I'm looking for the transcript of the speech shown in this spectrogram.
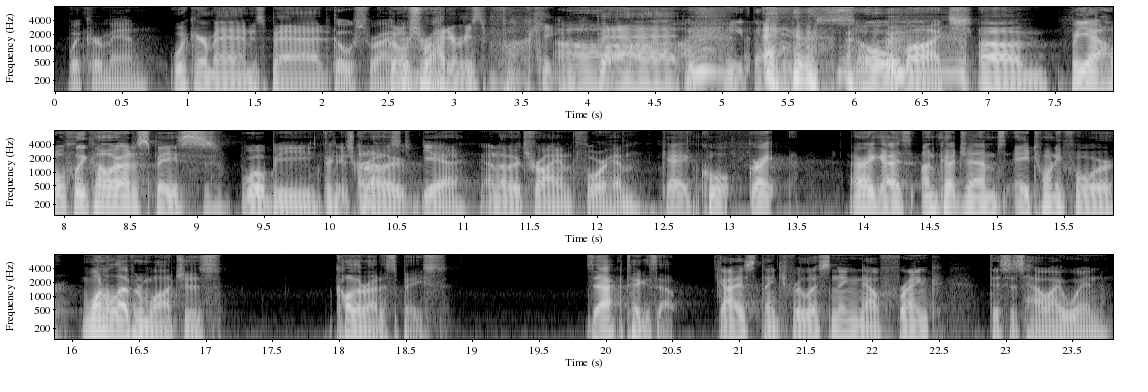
Wicker Man, Wicker Man is bad. Ghost Rider. Ghost Rider is fucking Oh, bad. I hate that movie so much. Um. But yeah, hopefully, Color Out of Space will be another crossed. yeah another triumph for him. Okay. Cool. Great. All right, guys. Uncut Gems. A twenty four. One eleven watches. Color out of space. Zach, take us out. Guys, thank you for listening. Now, Frank, this is how I win.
